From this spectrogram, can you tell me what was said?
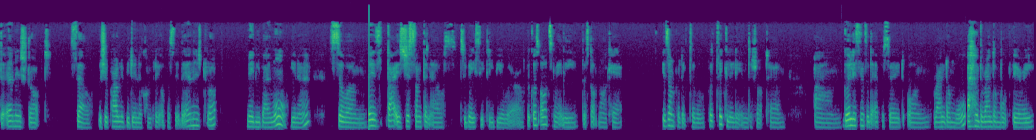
the earnings dropped, sell. We should probably be doing the complete opposite. The earnings dropped, maybe buy more, you know? So um that is just something else to basically be aware of because ultimately the stock market is unpredictable, particularly in the short term um, go listen to the episode on random walk, the random walk theory,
